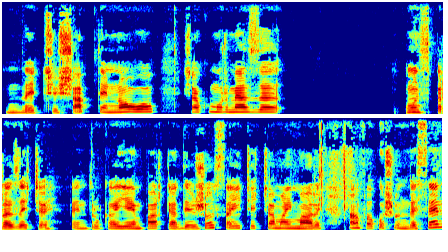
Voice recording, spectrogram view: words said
deci 7, 9 și acum urmează 11 pentru că e în partea de jos, aici e cea mai mare. Am făcut și un desen,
